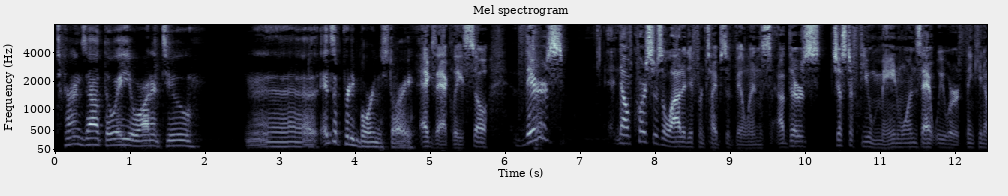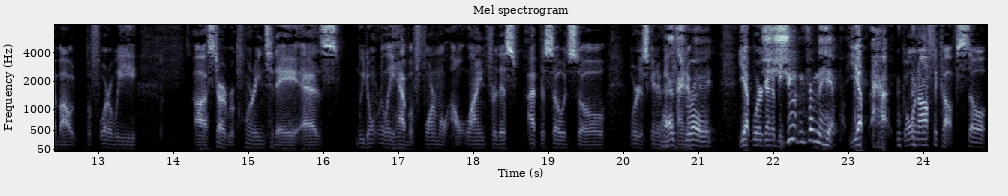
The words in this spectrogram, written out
turns out the way you want it to, uh, it's a pretty boring story. Exactly. So there's now, of course, there's a lot of different types of villains. Uh, there's just a few main ones that we were thinking about before we uh, started recording today as we don't really have a formal outline for this episode, so we're just going to be That's kind right. of. Yep, we're going to be shooting from the hip. Yep, going off the cuff. So,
